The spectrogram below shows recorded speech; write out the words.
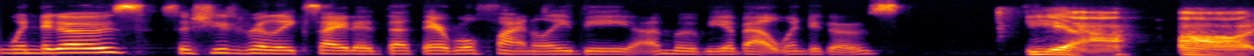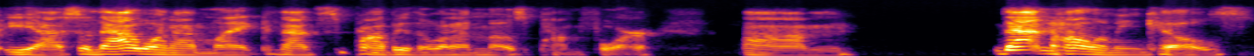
Wendigos, so she's really excited that there will finally be a movie about Wendigos. Yeah. Uh yeah, so that one I'm like that's probably the one I'm most pumped for. Um that and Halloween Kills.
